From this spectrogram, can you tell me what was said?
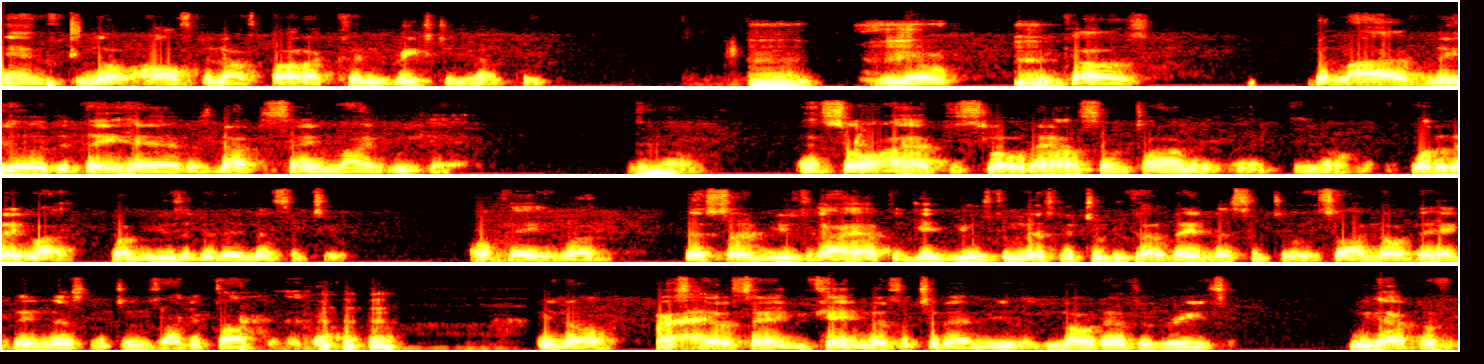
And, you know, often I've thought I couldn't reach the young people. Mm. You know, because the livelihood that they have is not the same life we have. You know. And so I have to slow down sometime and, and you know, what do they like? What music do they listen to? Okay, well, there's certain music I have to get used to listening to because they listen to it. So I know what the heck they listening to, so I can talk to them. you know, right. instead of saying you can't listen to that music. No, there's a reason. We have to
